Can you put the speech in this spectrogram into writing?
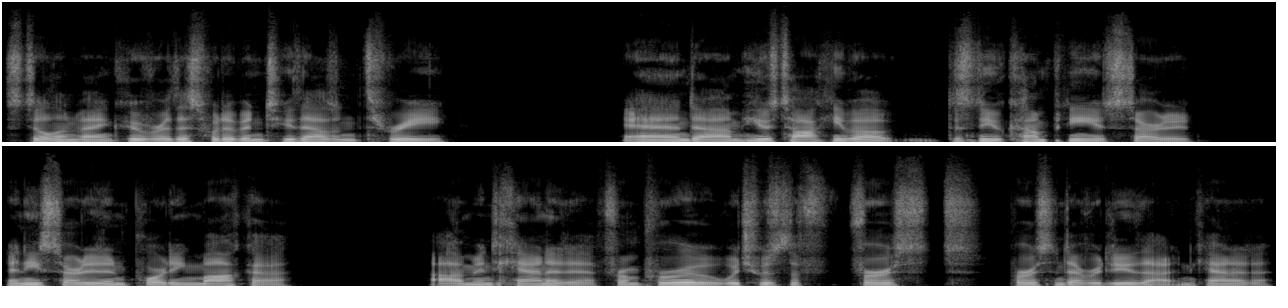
still in Vancouver. This would have been 2003. And um, he was talking about this new company he had started, and he started importing maca um, into Canada from Peru, which was the first person to ever do that in Canada.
